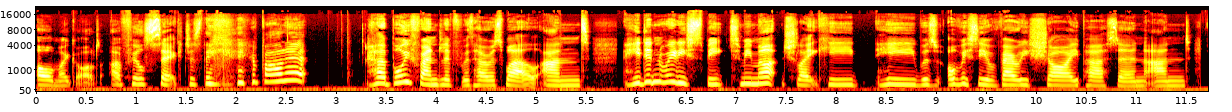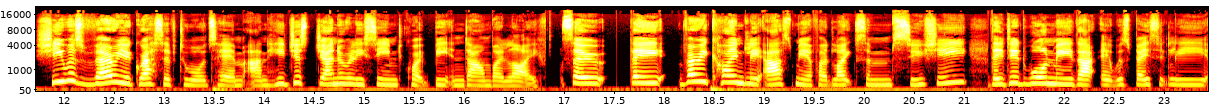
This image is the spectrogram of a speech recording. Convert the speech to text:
Oh my god, I feel sick just thinking about it her boyfriend lived with her as well and he didn't really speak to me much like he he was obviously a very shy person and she was very aggressive towards him and he just generally seemed quite beaten down by life so they very kindly asked me if I'd like some sushi. They did warn me that it was basically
